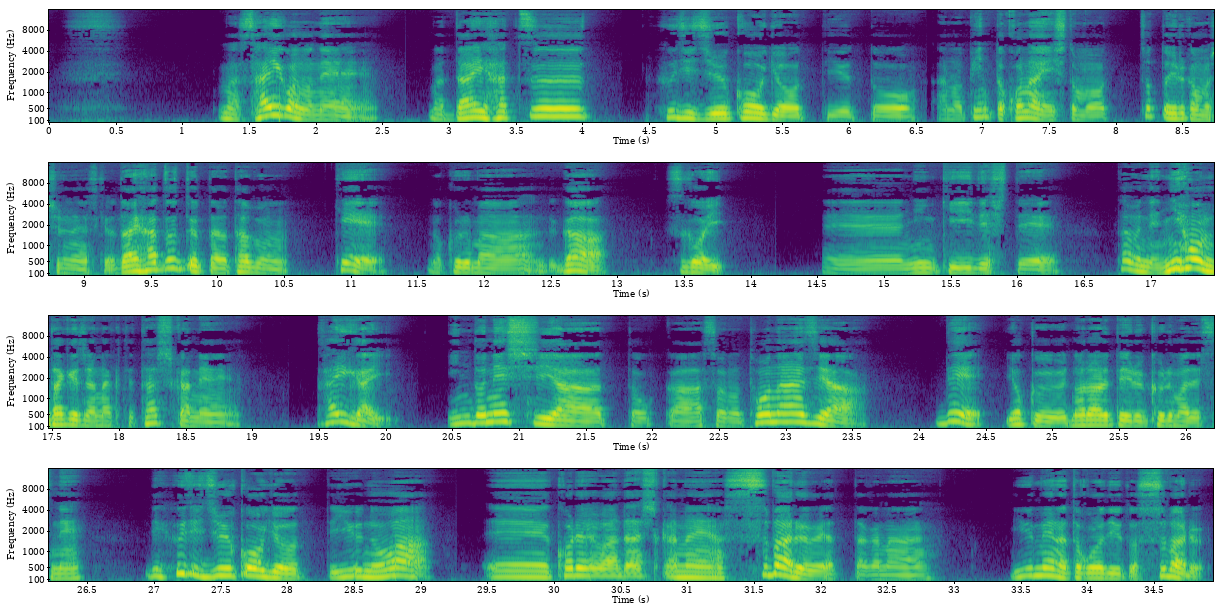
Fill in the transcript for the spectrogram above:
まあ最後のね、まあダイハツ、富士重工業っていうと、あの、ピンと来ない人もちょっといるかもしれないですけど、ダイハツって言ったら多分、K の車が、すごい、えー、人気でして、多分ね、日本だけじゃなくて、確かね、海外インドネシアとか、その東南アジアでよく乗られている車ですね。で、富士重工業っていうのは、えー、これは確かね、スバルやったかな。有名なところで言うとスバル。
